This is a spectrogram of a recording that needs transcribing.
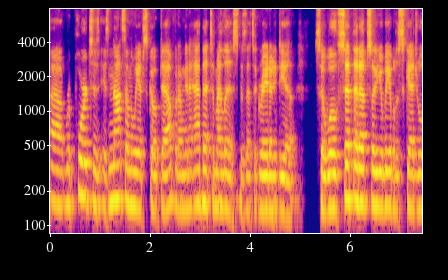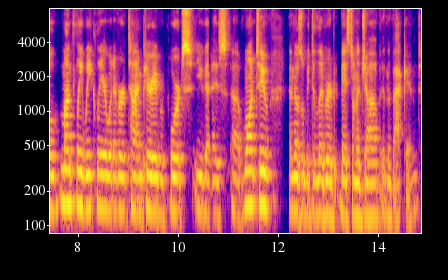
uh, reports is, is not something we have scoped out, but I'm going to add that to my list because that's a great idea. So we'll set that up so you'll be able to schedule monthly, weekly, or whatever time period reports you guys uh, want to, and those will be delivered based on a job in the back end.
